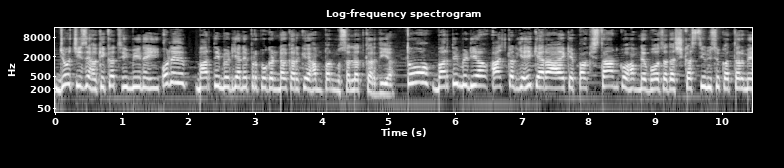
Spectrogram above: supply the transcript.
جو چیزیں حقیقت ہی میں نہیں، انہیں بھارتی میڈیا نے پروپوگنڈا کر کے ہم پر مسلط کر دیا۔ تو بھارتی میڈیا آج کل یہی کہہ رہا ہے کہ پاکستان کو ہم نے بہت زیادہ شکست انیس سو اکہتر میں،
